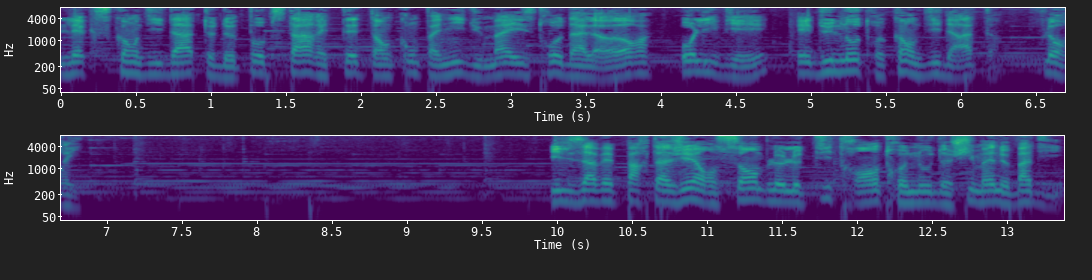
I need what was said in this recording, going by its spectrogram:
L'ex-candidate de Popstar était en compagnie du maestro d'alors, Olivier, et d'une autre candidate, Florie. Ils avaient partagé ensemble le titre Entre nous de Chimène Badi.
